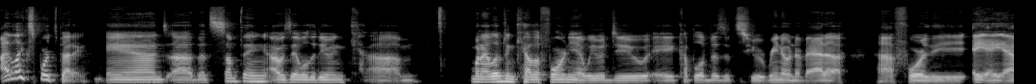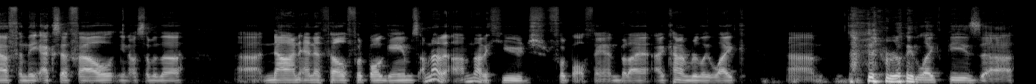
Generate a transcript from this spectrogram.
I like sports betting, and uh, that's something I was able to do in, um, when I lived in California. We would do a couple of visits to Reno, Nevada, uh, for the AAF and the XFL. You know, some of the uh, non NFL football games. I'm not a, I'm not a huge football fan, but I, I kind of really like um, I really like these uh,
